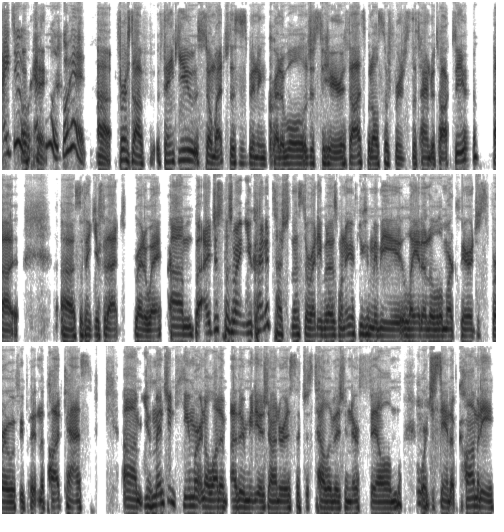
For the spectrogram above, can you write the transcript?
I do. Okay. Absolutely. Go ahead. Uh, first off, thank you so much. This has been incredible just to hear your thoughts, but also for just the time to talk to you. Uh, uh, so thank you for that right away. Um, but I just was wondering, you kind of touched on this already, but I was wondering if you can maybe lay it out a little more clear just for if we put it in the podcast. Um, you've mentioned humor in a lot of other media genres such as television or film or mm-hmm. just stand-up comedy.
